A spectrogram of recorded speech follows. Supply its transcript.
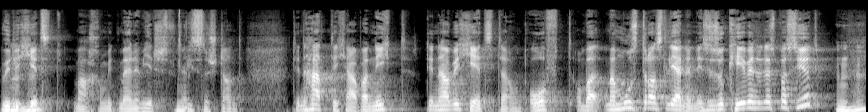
Würde mhm. ich jetzt machen mit meinem jetzt ja. Wissensstand. Den hatte ich aber nicht, den habe ich jetzt da und oft, aber man muss daraus lernen. Es ist okay, wenn das passiert, mhm.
